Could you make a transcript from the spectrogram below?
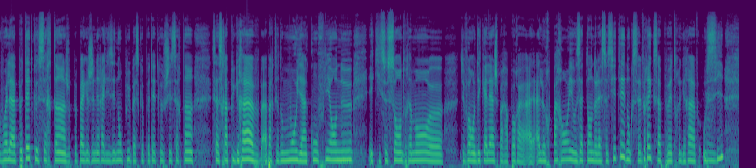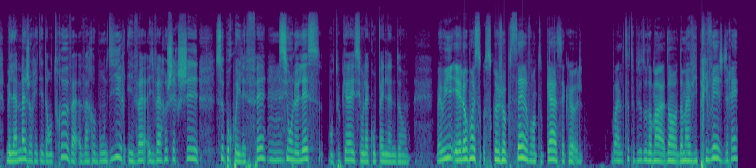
voilà, peut-être que certains, je ne peux pas généraliser non plus, parce que peut-être que chez certains, ça sera plus grave à partir du moment où il y a un conflit en eux et qu'ils se sentent vraiment, euh, tu vois, en décalage par rapport à, leurs parents et aux attentes de la société. Donc c'est vrai que ça peut être grave aussi, mais la majorité d'entre eux va, rebondir et va, il va rechercher ce pourquoi il est fait, mm. si on le laisse en tout cas et si on l'accompagne là-dedans. Mais oui, et alors moi, ce, que j'observe en tout cas, c'est que bah, ça c'est plutôt dans ma, dans, dans, ma vie privée, je dirais,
